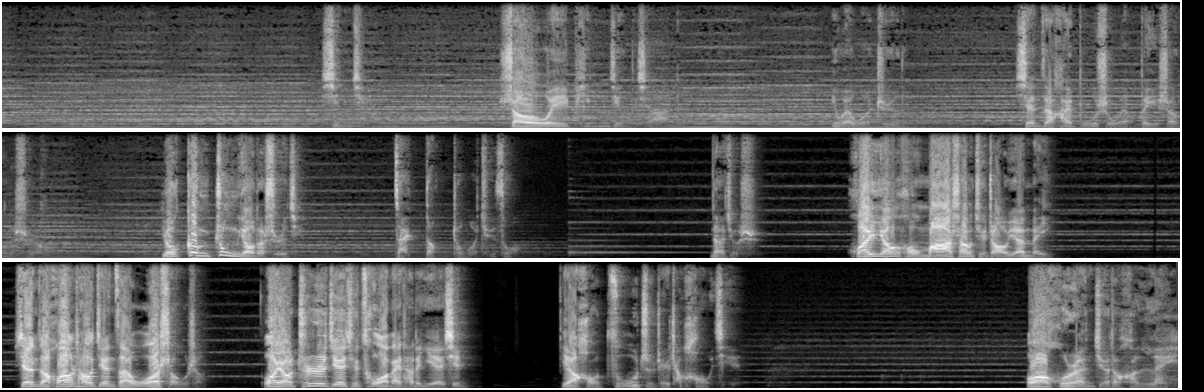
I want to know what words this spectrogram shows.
心情稍微平静了下来，因为我知道，现在还不是我要悲伤的时候。有更重要的事情在等着我去做，那就是还阳后马上去找袁枚。现在黄朝剑在我手上，我要直接去挫败他的野心，也好阻止这场浩劫。我忽然觉得很累，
